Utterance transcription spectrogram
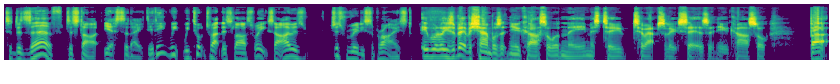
to deserve to start yesterday, did he? We we talked about this last week, so I was just really surprised. He, well, he's a bit of a shambles at Newcastle, wasn't he? He missed two two absolute sitters at Newcastle. But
